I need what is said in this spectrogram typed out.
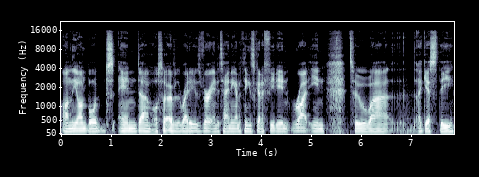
on the onboards and um, also over the radio. It's very entertaining. And I think it's going to fit in right in to, uh, I guess, the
